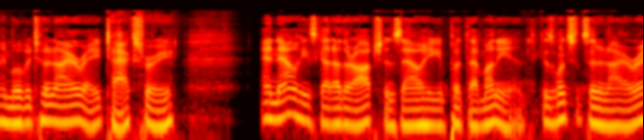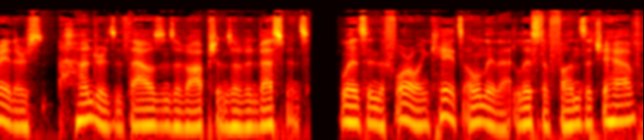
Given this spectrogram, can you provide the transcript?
and move it to an IRA tax free. And now he's got other options. Now he can put that money in because once it's in an IRA, there's hundreds of thousands of options of investments. When it's in the 401k, it's only that list of funds that you have.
